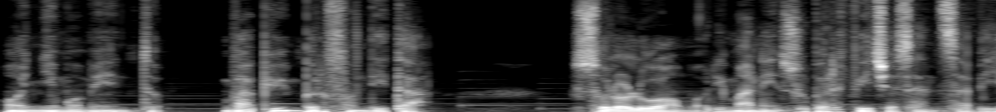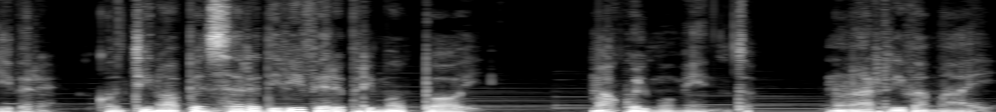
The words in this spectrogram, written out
ogni momento va più in profondità Solo l'uomo rimane in superficie senza vivere. Continua a pensare di vivere prima o poi, ma quel momento non arriva mai.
